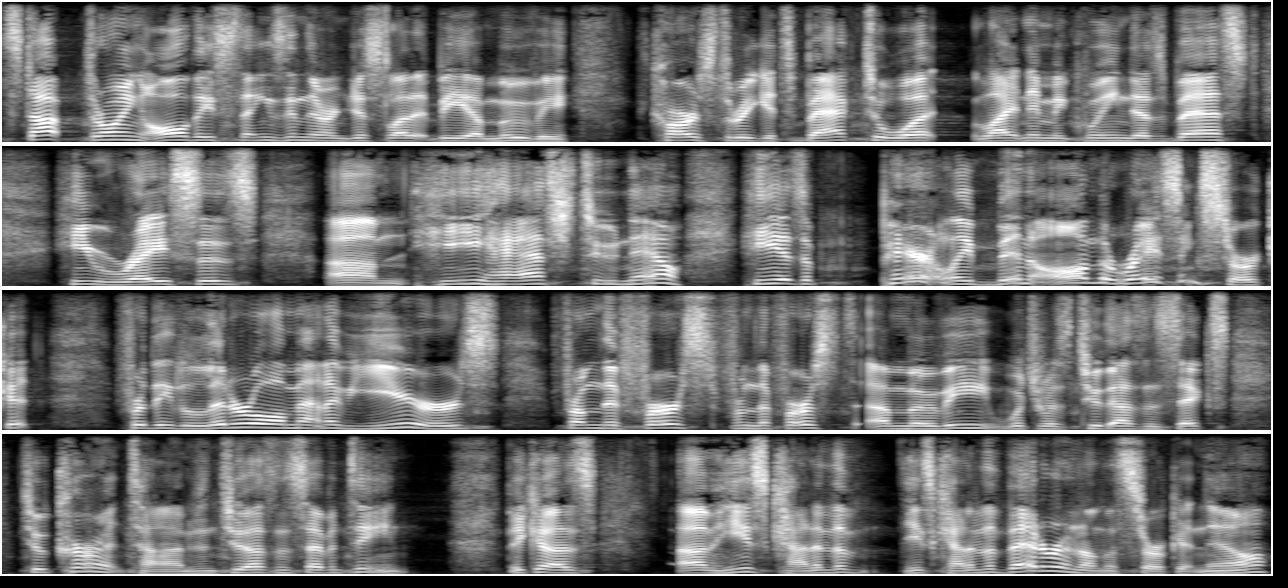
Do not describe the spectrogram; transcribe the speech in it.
stop throwing all these things in there and just let it be a movie. Cars 3 gets back to what Lightning McQueen does best. He races. Um, he has to now. He has apparently been on the racing circuit for the literal amount of years from the first from the first uh, movie, which was 2006, to current times in 2017, because um, he's kind of the he's kind of the veteran on the circuit now,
